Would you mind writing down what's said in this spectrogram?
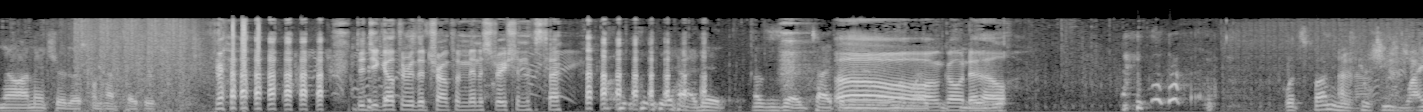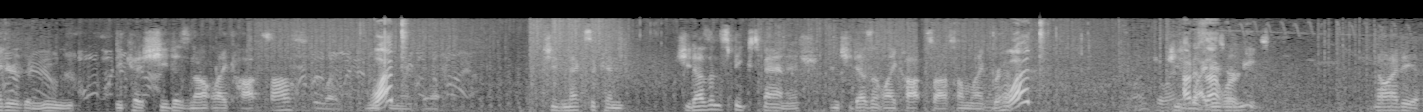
No, I made sure this one had papers. Too? Did you go through the Trump administration this time? yeah, I did. I was just like typing. in oh, like, I'm going to hell. What's funny is because she's whiter than me, because she does not like hot sauce or like What? like that. She's Mexican. She doesn't speak Spanish, and she doesn't like hot sauce. I'm like, bro. What? She's How does that work? No idea.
